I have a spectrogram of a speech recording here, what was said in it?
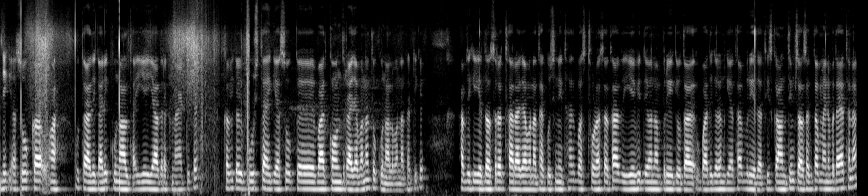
देखिए, अशोक का उत्तराधिकारी कुणाल था, ये याद रखना है, ठीक है? कभी कभी पूछता है कि अशोक के बाद कौन राजा बना? तो कुणाल बना था, ठीक है? अब देखिए, ये दशरथ था, राजा बना था, कुछ नहीं था, बस थोड़ा सा था ये भी देवानंप्रिय की उपाधि ग्रहण किया था बृहदत्त इसका अंतिम शासक था, मैंने बताया था ना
